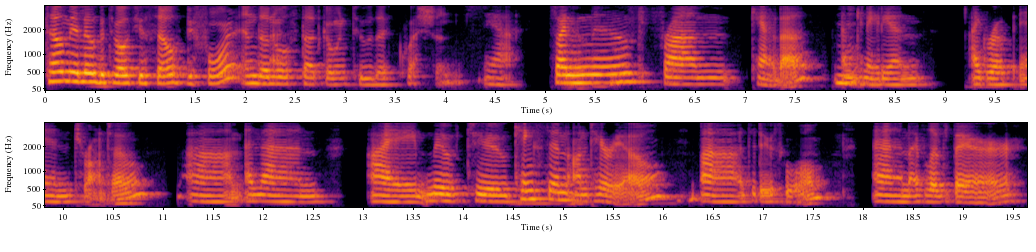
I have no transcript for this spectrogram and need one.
Tell me a little bit about yourself before, and then we'll start going to the questions. Yeah. So I moved from Canada. I'm Mhm. Canadian. I grew up in Toronto. Um, and then I moved to Kingston, Ontario uh, to do school. And I've lived there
